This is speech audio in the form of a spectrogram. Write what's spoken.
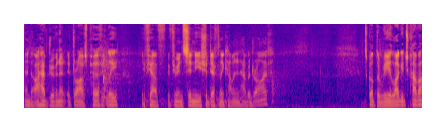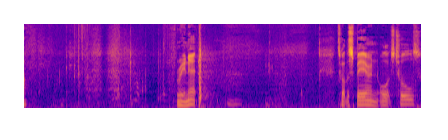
And I have driven it. It drives perfectly. If you have, if you're in Sydney, you should definitely come in and have a drive. It's got the rear luggage cover, rear net. It's got the spare and all its tools.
